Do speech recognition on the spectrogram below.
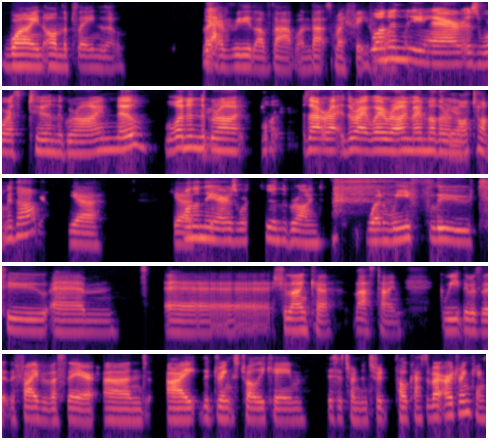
wine on the plane though. Like Yeah. I really love that one. That's my favorite. One one. in the air is worth two in the ground. No, one in the Mm. ground. Is that right? The right way around. My mother-in-law taught me that. yeah, yeah. One in the air is worth two in the ground. when we flew to um, uh, Sri Lanka last time, we there was the, the five of us there, and I the drinks trolley came. This has turned into a podcast about our drinking.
